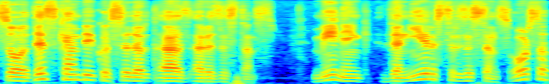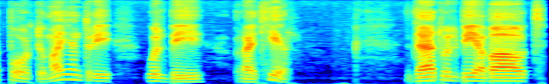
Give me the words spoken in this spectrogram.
So this can be considered as a resistance, meaning the nearest resistance or support to my entry will be right here. That will be about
